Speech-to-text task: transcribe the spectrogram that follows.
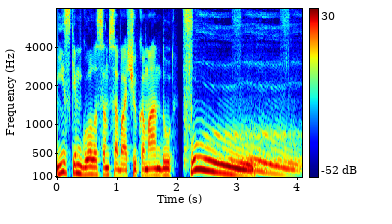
низким голосом собачью команду «Фу!».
